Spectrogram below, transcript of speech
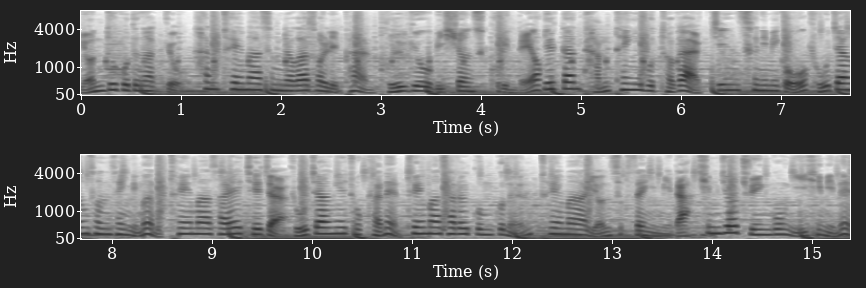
연두고등학교 한 퇴마 승려가 설립한 불교 미션 스쿨인데요. 일단 담탱이부터가 찐 스님이고 교장 선생님은 퇴마사의 제자, 교장의 조카는 퇴마사를 꿈꾸는 퇴마 연습생입니다. 심지어 주인공 이희미는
